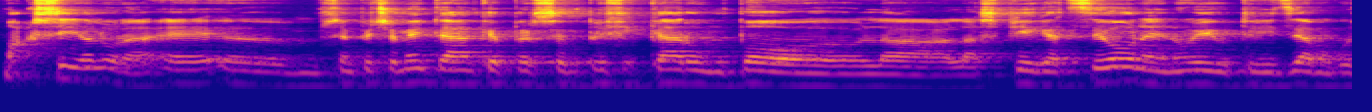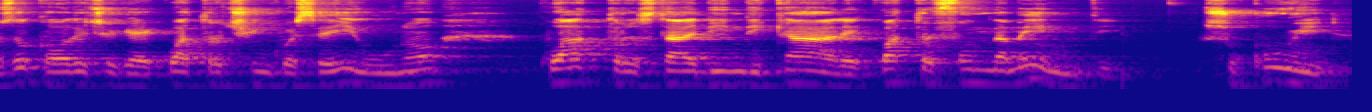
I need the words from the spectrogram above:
Ma sì, allora, è eh, semplicemente anche per semplificare un po' la, la, spiegazione, noi utilizziamo questo codice che è 4561, 4 sta ad indicare quattro fondamenti su cui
